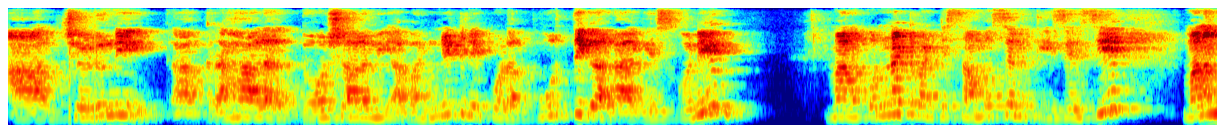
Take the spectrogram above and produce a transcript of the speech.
ఆ చెడుని ఆ గ్రహాల దోషాలని అవన్నిటిని కూడా పూర్తిగా లాగేసుకొని మనకున్నటువంటి సమస్యను తీసేసి మనం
